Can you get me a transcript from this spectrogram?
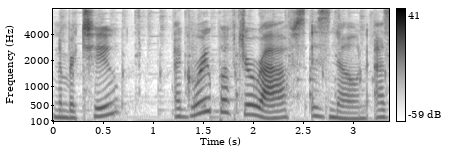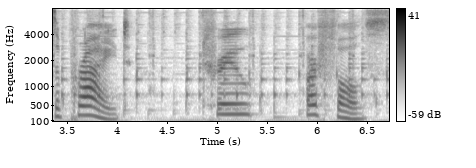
Number two, a group of giraffes is known as a pride. True or false?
